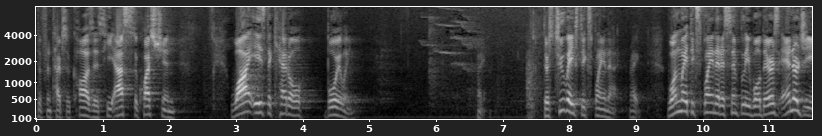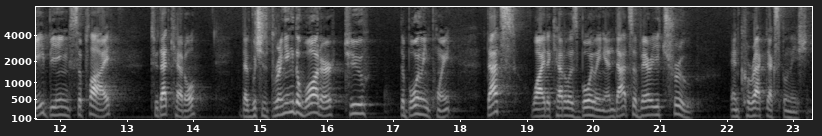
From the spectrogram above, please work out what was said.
different types of causes, he asks the question why is the kettle boiling? Right. There's two ways to explain that, right? One way to explain that is simply well, there's energy being supplied to that kettle, that, which is bringing the water to the boiling point. That's why the kettle is boiling, and that's a very true and correct explanation.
